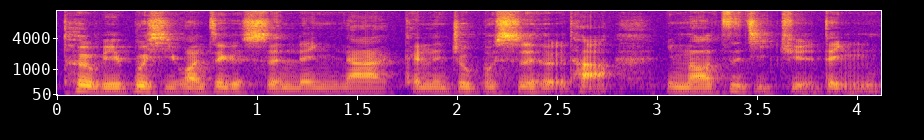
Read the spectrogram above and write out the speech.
特别不喜欢这个声音，那可能就不适合他。你们要自己决定。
